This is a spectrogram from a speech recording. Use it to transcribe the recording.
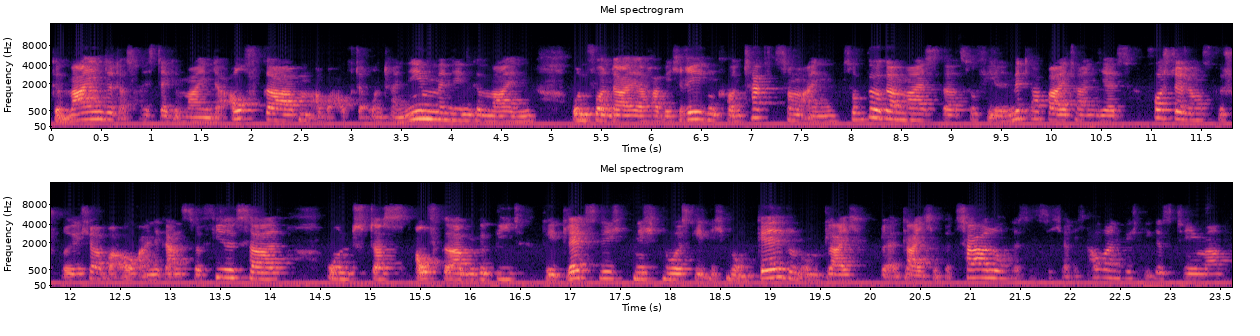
Gemeinde, das heißt der Gemeindeaufgaben, aber auch der Unternehmen in den Gemeinden. Und von daher habe ich regen Kontakt zum einen zum Bürgermeister, zu vielen Mitarbeitern jetzt, Vorstellungsgespräche, aber auch eine ganze Vielzahl. Und das Aufgabengebiet geht letztlich nicht nur, es geht nicht nur um Geld und um gleich, äh, gleiche Bezahlung, das ist sicherlich auch ein wichtiges Thema,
